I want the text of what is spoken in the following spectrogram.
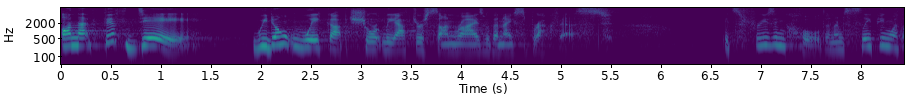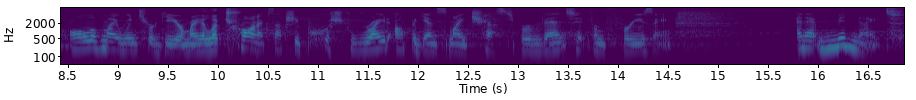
On that fifth day, we don't wake up shortly after sunrise with a nice breakfast. It's freezing cold, and I'm sleeping with all of my winter gear, my electronics actually pushed right up against my chest to prevent it from freezing. And at midnight,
